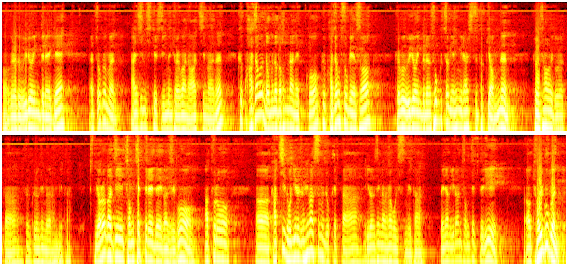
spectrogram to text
어, 그래도 의료인들에게 조금은 안심시킬 수 있는 결과가 나왔지만은 그 과정은 너무나도 험난했고 그 과정 속에서 결국 의료인들은 소극적인 행위를 할 수밖에 없는 그런 상황에 놓였다. 저는 그런 생각을 합니다. 여러 가지 정책들에 대해 가지고 앞으로 어, 같이 논의를 좀 해봤으면 좋겠다 이런 생각을 하고 있습니다. 왜냐하면 이런 정책들이 어, 결국은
